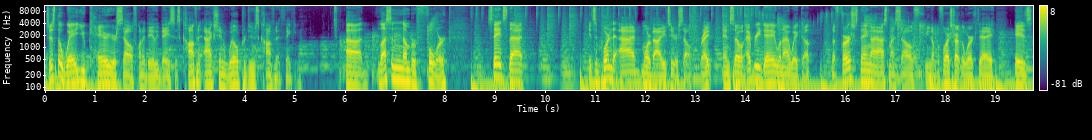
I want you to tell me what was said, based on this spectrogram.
just the way you carry yourself on a daily basis. Confident action will produce confident thinking. Uh, lesson number four states that it's important to add more value to yourself, right? And so every day when I wake up, the first thing I ask myself, you know, before I start the workday is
